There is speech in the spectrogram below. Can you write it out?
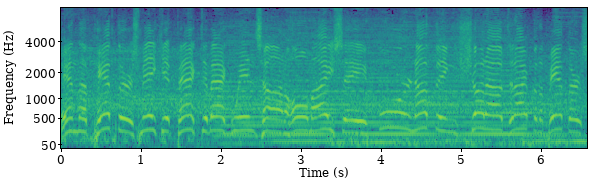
and the Panthers make it back to back wins on home ice. A 4 0 shutout tonight for the Panthers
